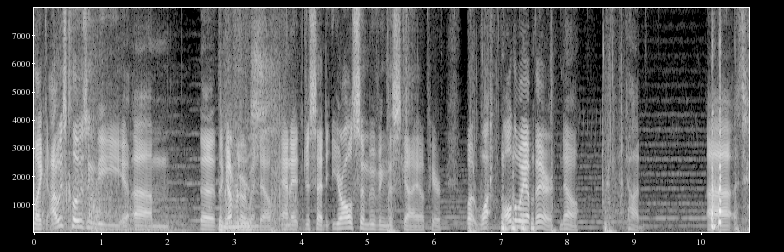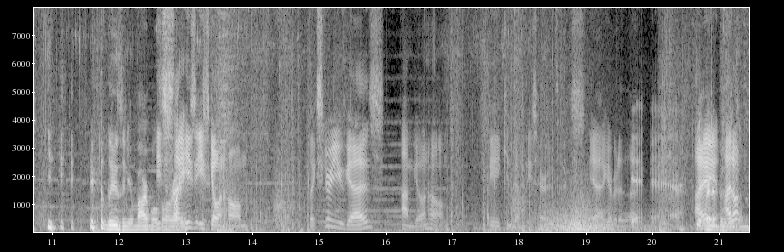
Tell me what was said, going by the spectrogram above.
like, I was closing the um the the The governor menus. window, and it just said you're also moving this guy up here, but what? All the way up there? No. God. Uh, You're losing your marbles he's just like already. he's he's going home. Like screw you guys, I'm going home. We condemn these heretics. Yeah, get rid of that. yeah. Get I, rid of I don't.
